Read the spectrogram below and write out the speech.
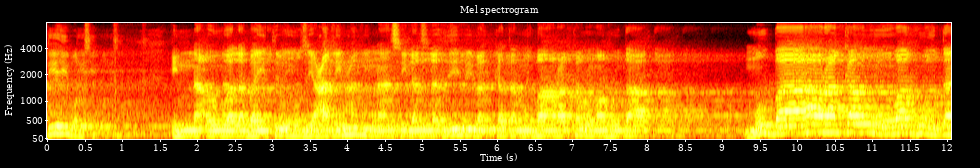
দিয়েই বলছেন إن أول بيت وزع للناس للذي ببكة مباركا وهدى مباركا وهدى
